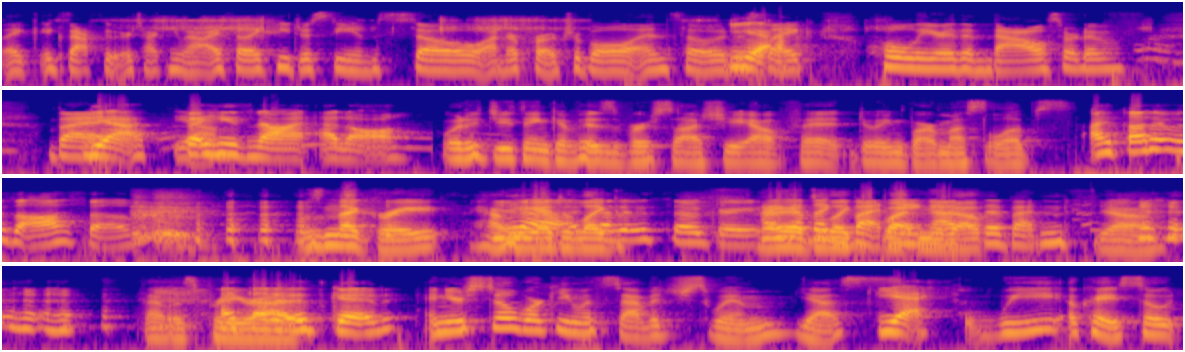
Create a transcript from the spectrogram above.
like exactly what you're talking about. I feel like he just seems so unapproachable and so just Yeah. like holier than thou sort of. But Yeah, but he's not at all. What did you think of his Versace outfit doing bar muscle ups? I thought it was awesome. Wasn't that great? How he had to I like, thought it was so great. I I had kept to, like, like, buttoning button up, up. the button. yeah, that was pretty. I pretty thought rad. it was good. and you're still working with Savage Swim, yes? Yes. We okay, so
